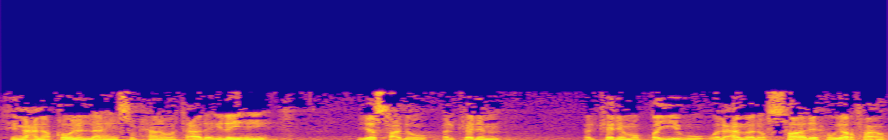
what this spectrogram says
في معنى قول الله سبحانه وتعالى إليه يصعد الكلم الكلم الطيب والعمل الصالح يرفعه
